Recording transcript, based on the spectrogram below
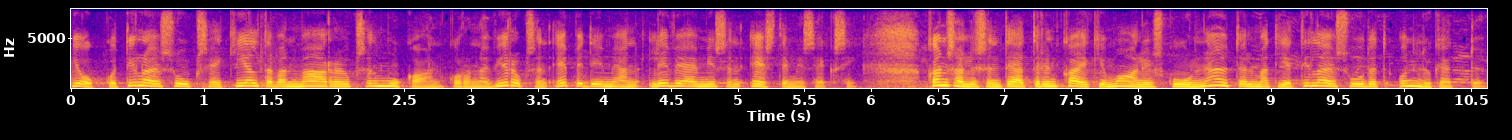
joukkotilaisuuksia kieltävän määräyksen mukaan koronaviruksen epidemian leviämisen estämiseksi. Kansallisen teatterin kaikki maaliskuun näytelmät ja tilaisuudet on lykätty.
